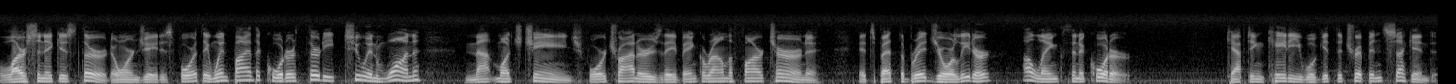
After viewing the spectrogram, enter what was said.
Larsenik is third. Orangeade is fourth. They went by the quarter, 32 and 1. Not much change. Four trotters, they bank around the far turn. It's Bet the Bridge, your leader, a length and a quarter. Captain Katie will get the trip in second.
